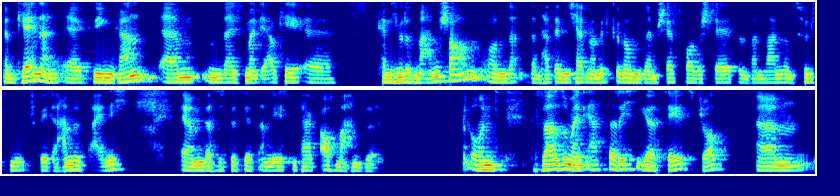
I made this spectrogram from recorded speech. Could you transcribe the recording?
beim Kellnern äh, kriegen kann. Ähm, und da ich meinte, ja, okay, äh, kann ich mir das mal anschauen? Und dann hat er mich halt mal mitgenommen, seinem Chef vorgestellt und dann waren wir uns fünf Minuten später handelseinig, ähm, dass ich das jetzt am nächsten Tag auch machen würde. Und das war so mein erster richtiger Sales-Job. Ähm,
